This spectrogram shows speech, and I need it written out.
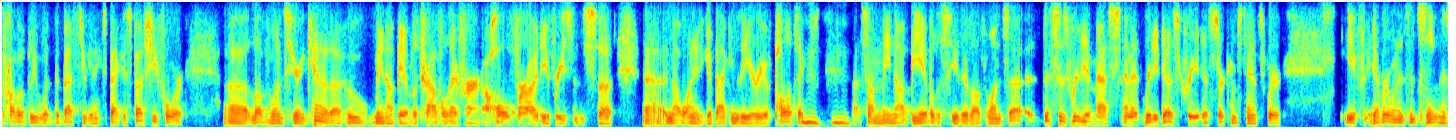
probably what the best you can expect, especially for uh, loved ones here in Canada who may not be able to travel there for a whole variety of reasons, uh, uh, not wanting to get back into the area of politics. Mm-hmm. mm-hmm. Uh, some may not be able to see their loved ones. Uh, this is really a mess, and it really does create a circumstance where if everyone isn't seeing this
